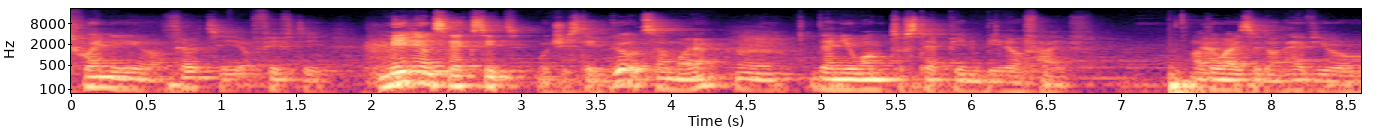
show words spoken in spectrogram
20 or 30 or 50 millions exit, which is still good somewhere Mm. then you want to step in below five. Otherwise, you don't have your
